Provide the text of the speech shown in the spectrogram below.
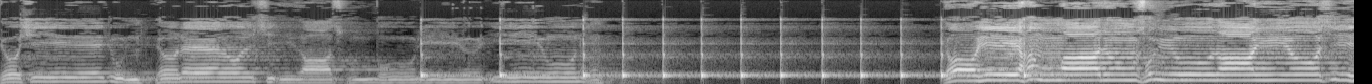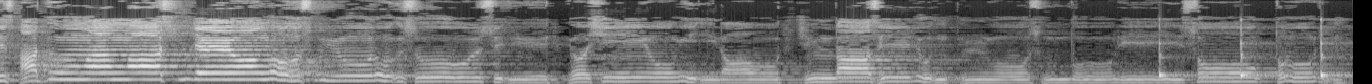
여시준 열애널시다 수보리의 이유는 여희 항마중 수유다이여시 사등항마 신재왕어 수유로 수시 여시용이다오 심다세준 불고 순보리 속도리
